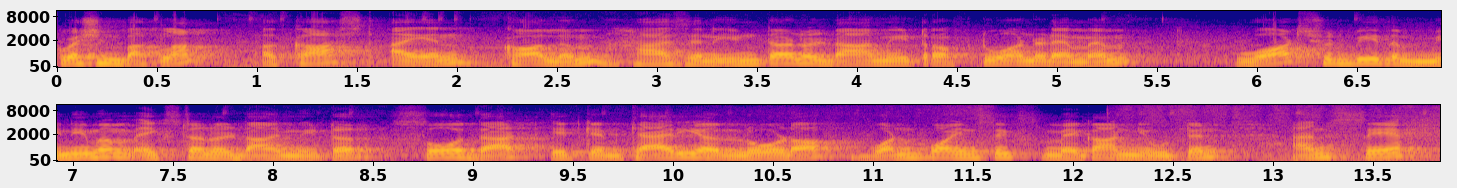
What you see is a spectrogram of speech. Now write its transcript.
Question பார்க்கலாம் a cast iron column has an internal diameter of 200 mm what should be the minimum external diameter so that it can carry a load of 1.6 mega newton and safe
